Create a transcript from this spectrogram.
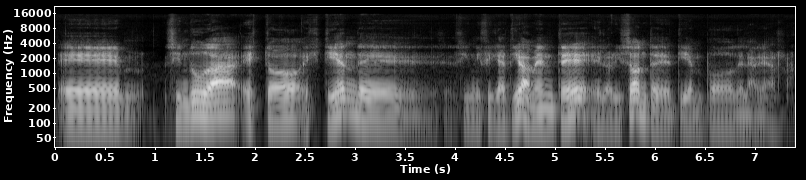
eh, sin duda esto extiende significativamente el horizonte de tiempo de la guerra.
